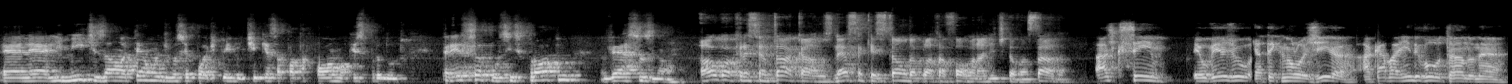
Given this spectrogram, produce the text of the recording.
é, né, limites até onde você pode permitir que essa plataforma, que esse produto cresça por si próprio versus não. Algo a acrescentar, Carlos, nessa questão da plataforma analítica avançada? Acho que sim. Eu vejo que a tecnologia acaba indo e voltando, né,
